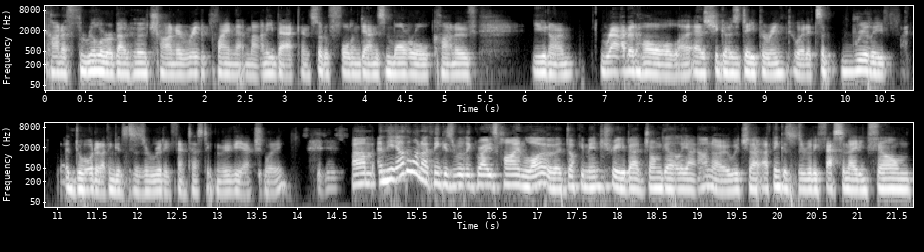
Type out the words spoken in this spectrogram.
kind of thriller about her trying to reclaim that money back and sort of falling down this moral kind of, you know, rabbit hole uh, as she goes deeper into it. It's a really, I adored it. I think this is a really fantastic movie, actually. Um, and the other one I think is really great is High and Low, a documentary about John Galliano, which I, I think is a really fascinating film.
